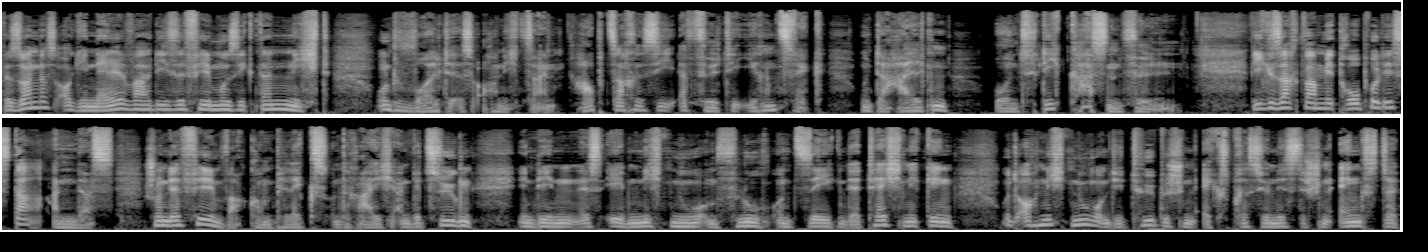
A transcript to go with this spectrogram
Besonders originell war diese Filmmusik dann nicht und wollte es auch nicht sein. Hauptsache, sie erfüllte ihren Zweck, unterhalten und die Kassen füllen. Wie gesagt, war Metropolis da anders. Schon der Film war komplex und reich an Bezügen, in denen es eben nicht nur um Fluch und Segen der Technik ging und auch nicht nur um die typischen expressionistischen Ängste,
